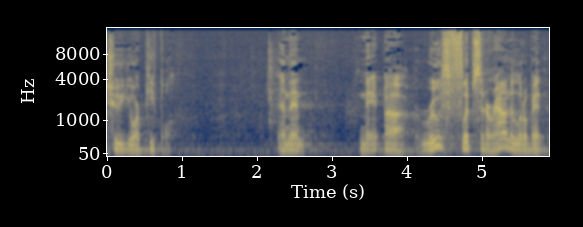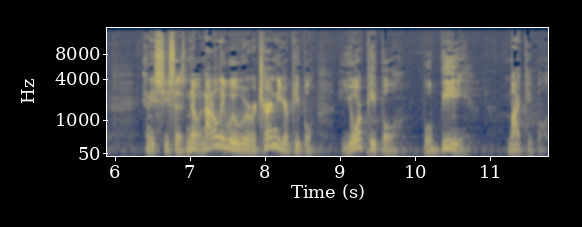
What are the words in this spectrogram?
to your people. And then uh, Ruth flips it around a little bit and he, she says, No, not only will we return to your people, your people will be my people.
